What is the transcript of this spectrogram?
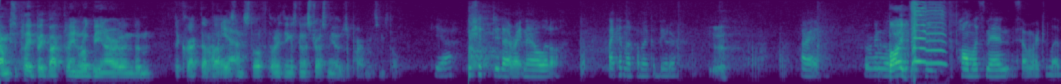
am to play ba- back playing rugby in Ireland and the crack that has Yeah. and stuff. The only thing that's going to stress me out is apartments and stuff. Yeah. We should do that right now a little. I can look on my computer. Yeah. All right. We're gonna go Bye. homeless man somewhere to live.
